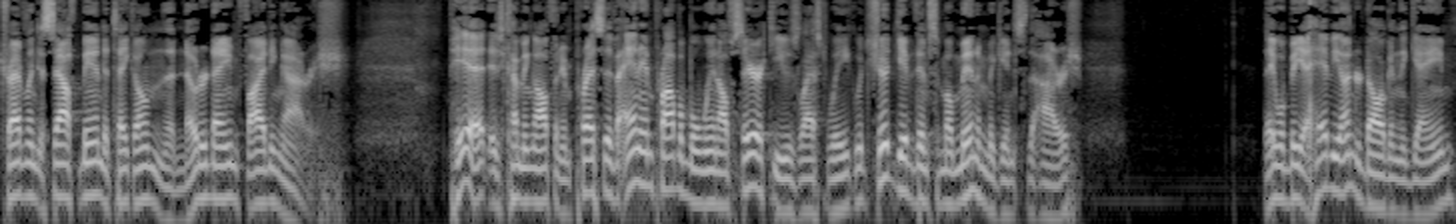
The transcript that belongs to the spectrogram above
traveling to South Bend to take on the Notre Dame Fighting Irish. Pitt is coming off an impressive and improbable win off Syracuse last week, which should give them some momentum against the Irish. They will be a heavy underdog in the game,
